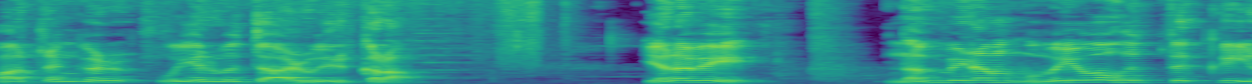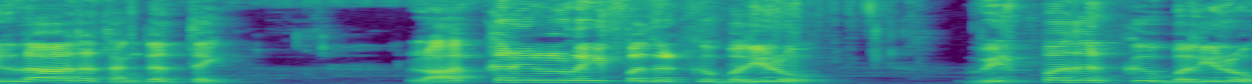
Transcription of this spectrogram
மாற்றங்கள் உயர்வு தாழ்வு இருக்கலாம். எனவே நம்மிடம் உபயோகத்துக்கு இல்லாத தங்கத்தை லாக்கரில் வைப்பதற்கு பதிலோ விற்பதற்கு பதிலோ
